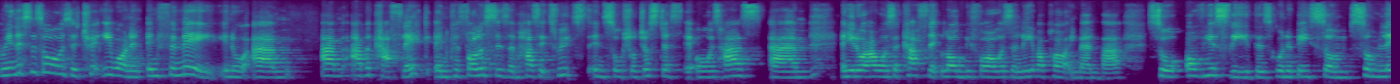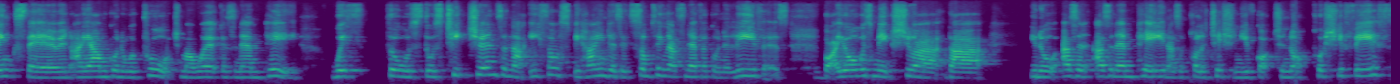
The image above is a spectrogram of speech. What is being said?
I mean, this is always a tricky one. And, and for me, you know, um, I'm, I'm a Catholic and Catholicism has its roots in social justice. It always has. Um, and, you know, I was a Catholic long before I was a Labour Party member. So obviously there's going to be some, some links there and I am going to approach my work as an MP with those those teachings and that ethos behind us it's something that's never going to leave us but i always make sure that you know as an as an mp and as a politician you've got to not push your faith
